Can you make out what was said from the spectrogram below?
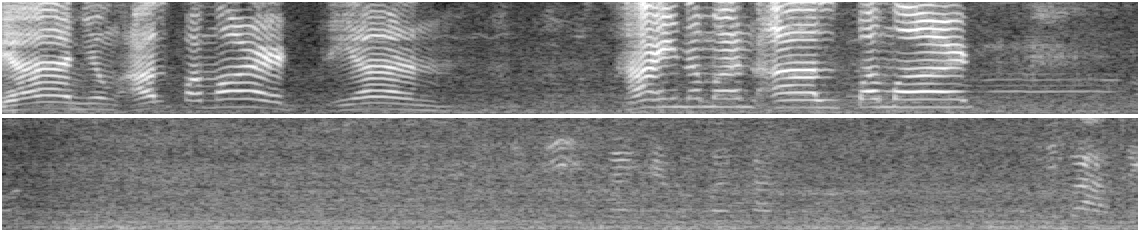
Ayan yung Alphamart ayan. Hi naman Alphamart Hindi, sa ibang bansa. Di ba? Ate,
